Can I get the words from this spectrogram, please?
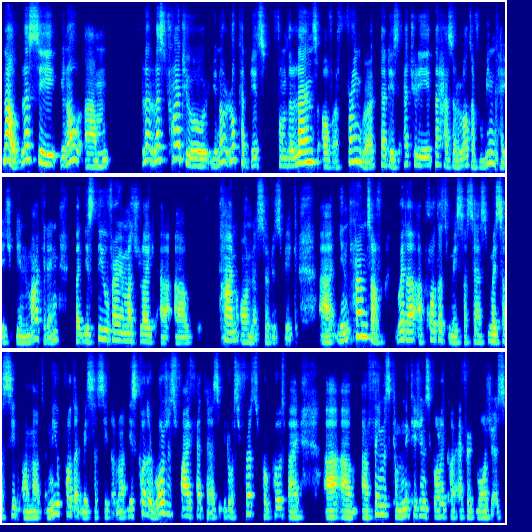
now let's see. You know, um, let, us try to you know look at this from the lens of a framework that is actually that has a lot of vintage in marketing, but is still very much like a, a time honored, so to speak, uh, in terms of whether a product may success may succeed or not, a new product may succeed or not. It's called the Rogers Five Factors. It was first proposed by uh, um, a famous communication scholar called Everett Rogers,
